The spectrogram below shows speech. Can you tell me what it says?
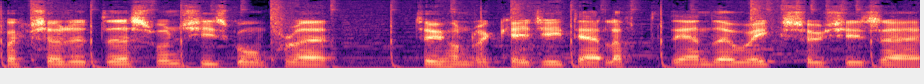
quick shout out to this one. She's going for a 200 kg deadlift at the end of the week, so she's uh,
